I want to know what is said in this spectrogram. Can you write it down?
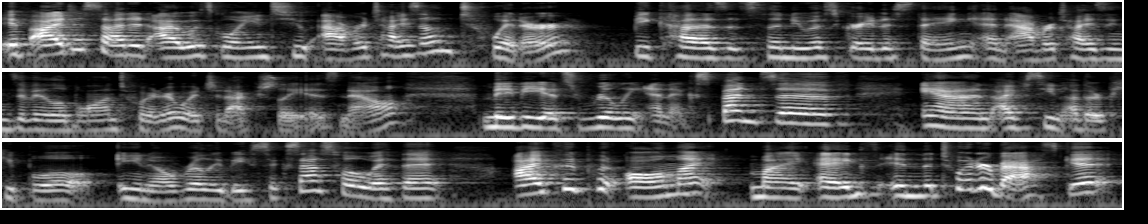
If I decided I was going to advertise on Twitter, because it's the newest, greatest thing and advertising's available on Twitter, which it actually is now. Maybe it's really inexpensive and I've seen other people, you know, really be successful with it. I could put all my my eggs in the Twitter basket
